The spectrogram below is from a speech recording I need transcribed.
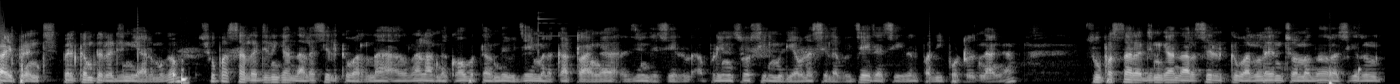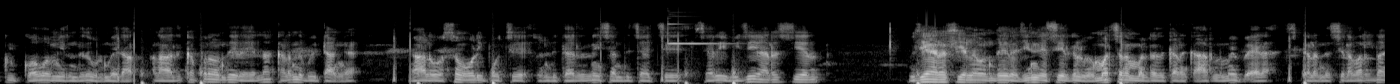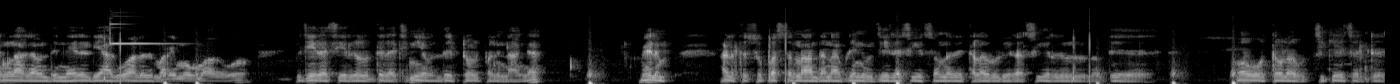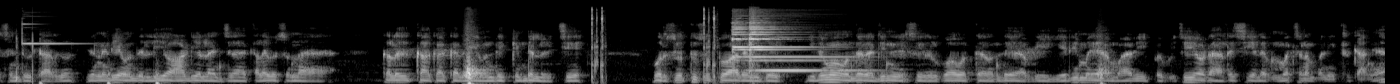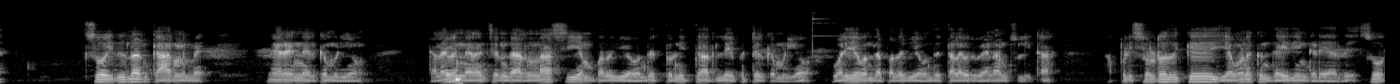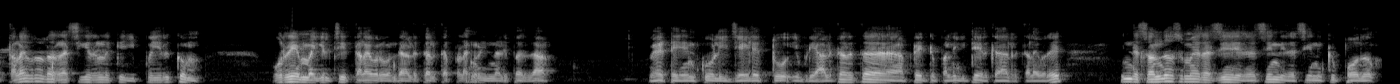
Hi friends welcome to Rajini Arumugam super star Rajinikanth அரசியலுக்கு வரல. அதனால் அந்த கோபத்தை வந்து விஜய் மேலே காட்டுறாங்க ரஜினி ரசிகர்கள் அப்படின்னு சோஷியல் மீடியாவில் சில விஜய் ரசிகர்கள் பதிவு போட்டிருந்தாங்க. சூப்பர் ஸ்டார் ரஜினிகாந்த் அரசியலுக்கு வரலன்னு சொன்னதும் ரசிகர்களுக்கு கோபம் இருந்தது உண்மைதான். ஆனால் அதுக்கப்புறம் வந்து இதையெல்லாம் கடந்து போயிட்டாங்க. நாலு வருஷம் ஓடி போச்சு ரெண்டு தேர்தலையும் சந்திச்சாச்சு. சரி விஜய் அரசியல் விஜய் அரசியலை வந்து ரஜினி ரசிகர்கள் விமர்சனம் பண்ணுறதுக்கான காரணமே வேற. கடந்த சில வருடங்களாக வந்து நேரடியாகவோ அல்லது மறைமுகமாகவோ விஜய் ரசிகர்கள் வந்து ரஜினியை வந்து ட்ரோல் பண்ணினாங்க. மேலும் அடுத்த சூப்பர் ஸ்டார் நான் தானே அப்படின்னு விஜய் ரசிகர் சொன்னதை தலைவருடைய ரசிகர்கள் வந்து கோபத்தோட உச்சிக்கே சென்று சென்று விட்டார்கள். இதனிடையே வந்து லியோ ஆடியோ லான்ச்சில் தலைவர் சொன்ன கழுகு காக்கா கதையை வந்து கிண்டல் வச்சு ஒரு சுத்து சுத்துவாத விஜய் இதுவும் வந்து ரஜினி ரசிகர்கள் கோபத்தை வந்து அப்படியே எரிமையாக மாறி இப்போ விஜயோட அரசியலை விமர்சனம் பண்ணிகிட்டு இருக்காங்க. ஸோ இதுதான் காரணமே. வேற என்ன இருக்க முடியும்? தலைவர் நினைச்சிருந்தாருன்னா சிஎம் பதவியை வந்து தொண்ணூத்தாறுலேயே பெற்றிருக்க முடியும். வழியே வந்த பதவியை வந்து தலைவர் வேணாம்னு சொல்லிட்டார் அப்படி சொல்கிறதுக்கு எவனுக்கும் தைரியம் கிடையாது. ஸோ தலைவரோட ரசிகர்களுக்கு இப்போ இருக்கும் ஒரே மகிழ்ச்சி தலைவர் வந்து அடுத்தடுத்த படங்களில் நடிப்பது தான் வேட்டையன் கூலி ஜெயிலர் டூ இப்படி அடுத்தடுத்த அப்டேட் பண்ணிக்கிட்டே இருக்கார் தலைவர். இந்த சந்தோஷமே ரஜினி ரசினி ரசினிக்கு போதும்.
